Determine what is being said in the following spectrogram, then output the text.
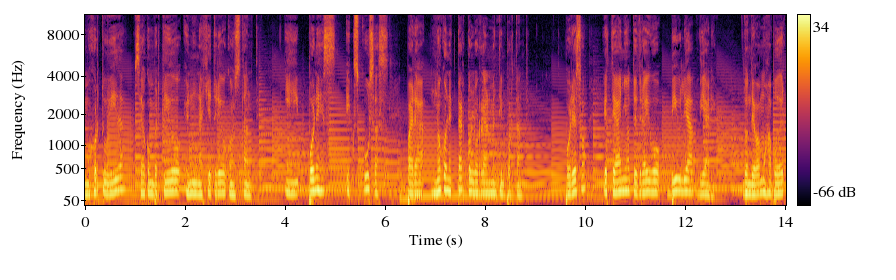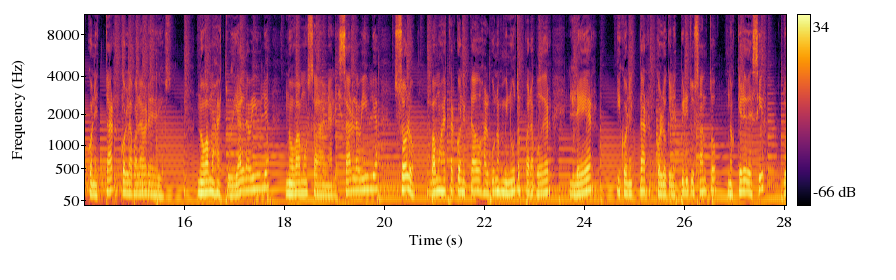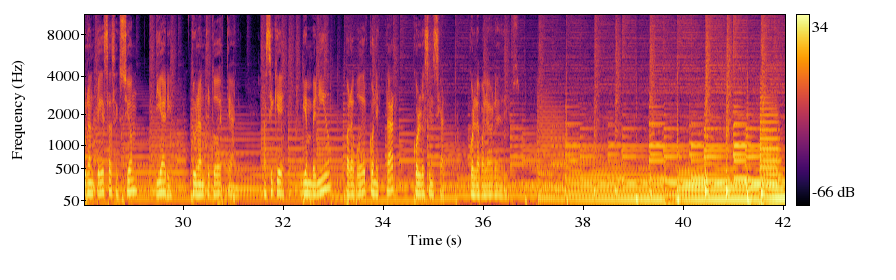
mejor tu vida se ha convertido en un ajetreo constante y pones excusas para no conectar con lo realmente importante. Por eso, este año te traigo Biblia diaria, donde vamos a poder conectar con la palabra de Dios. No vamos a estudiar la Biblia, no vamos a analizar la Biblia, solo vamos a estar conectados algunos minutos para poder leer y conectar con lo que el Espíritu Santo nos quiere decir durante esa sección diaria, durante todo este año. Así que bienvenido para poder conectar con lo esencial, con la palabra de Dios.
